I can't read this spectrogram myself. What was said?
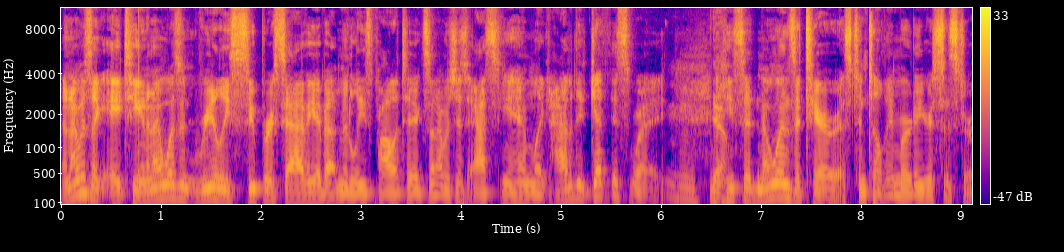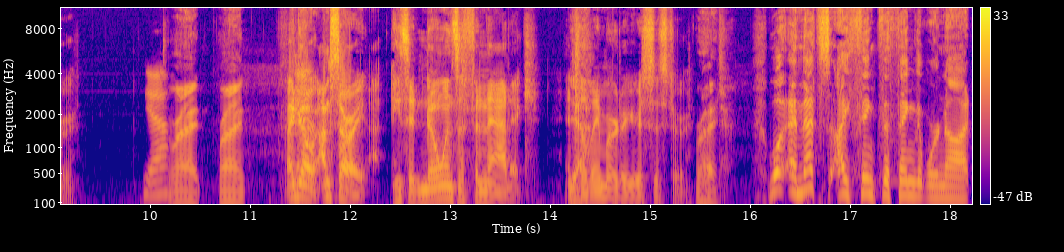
and I was like 18, and I wasn't really super savvy about Middle East politics, and I was just asking him like, how did it get this way? Mm-hmm. Yeah. And he said, no one's a terrorist until they murder your sister. Yeah. Right, right, I know. I'm sorry. He said, no one's a fanatic until Yeah. they murder your sister. right. Well, and that's, I think, the thing that we're not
